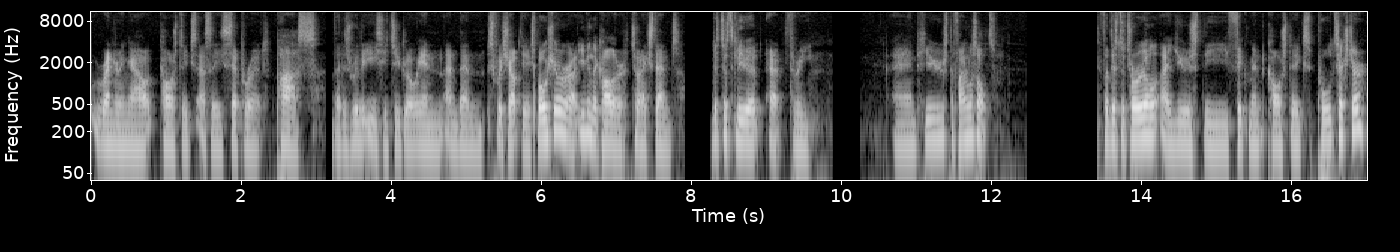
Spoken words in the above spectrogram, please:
rendering out caustics as a separate pass that is really easy to go in and then switch up the exposure or even the color to an extent. Let's just leave it at 3. And here's the final results. For this tutorial, I used the Figment Caustics pool texture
